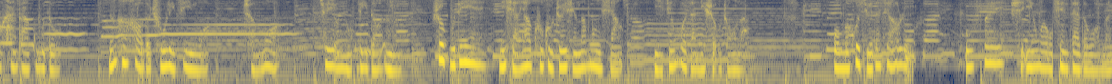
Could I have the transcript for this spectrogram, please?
害怕孤独。能很好的处理寂寞、沉默，却又努力的你，说不定你想要苦苦追寻的梦想，已经握在你手中了。我们会觉得焦虑，无非是因为现在的我们，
